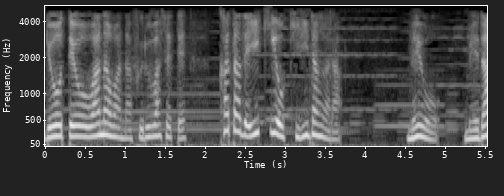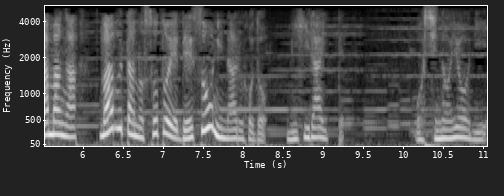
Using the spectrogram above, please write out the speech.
両手をわなわな震わせて、肩で息を切りながら、目を、目玉がまぶたの外へ出そうになるほど見開いて、推しのように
